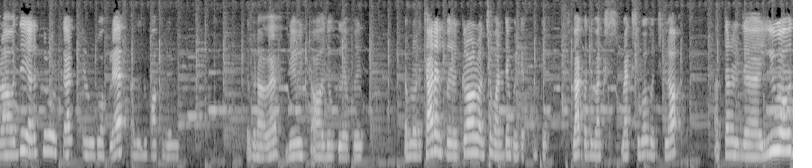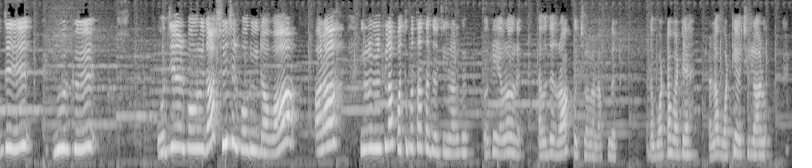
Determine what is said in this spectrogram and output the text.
நான் வந்து எனக்குன்னு ஒரு கேரக்டர் உருவாக்கல. அது வந்து பார்க்குறது. இருக்கிறாங்க டேவிட் ஆ இதுக்கு பேர். நம்மளோட சேனல் பேர் வைக்கலாம் வச்சா மறந்தே போயிட்டேன். ஓகே பேக் வந்து மேக்ஸ் மேக்ஸிமம் வச்சுக்கலாம் அத்தனை இந்த இவன் வந்து இவருக்கு ஒரிஜினல் பவுடர் தான் சீசல் பவுடர் தாவா ஆனால் இவங்களுக்குலாம் பத்து பத்தா தந்து வச்சுக்கிறாங்க ஓகே எவ்வளோ ஒரு நான் வந்து ராக் வச்சு கூட. அந்த ஒட்டை மாட்டை நல்லா ஒட்டையை வச்சுக்கலாம்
